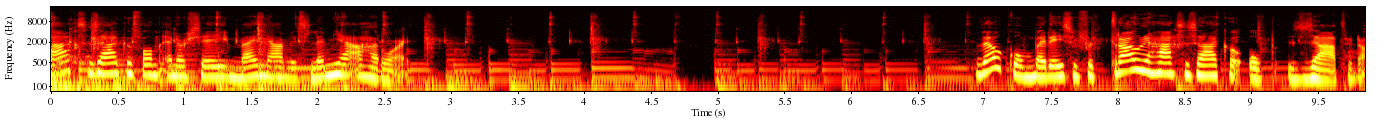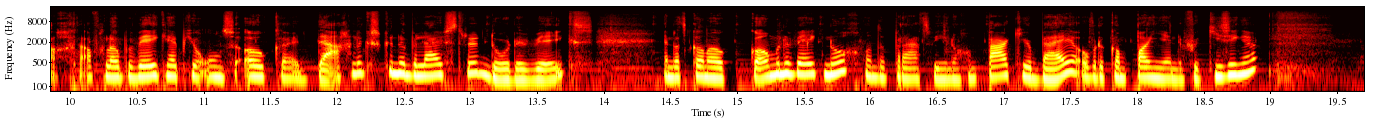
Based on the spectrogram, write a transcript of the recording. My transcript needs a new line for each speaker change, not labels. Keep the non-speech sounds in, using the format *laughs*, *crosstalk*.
Haagse Zaken van NRC. Mijn naam is Lemia Aharouai. Welkom bij deze vertrouwde Haagse Zaken op zaterdag. De afgelopen week heb je ons ook eh, dagelijks kunnen beluisteren door de weeks. En dat kan ook komende week nog, want dan praten we hier nog een paar keer bij over de campagne en de verkiezingen.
